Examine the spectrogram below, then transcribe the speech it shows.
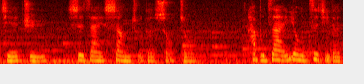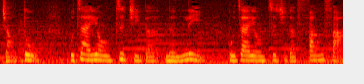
结局是在上主的手中。他不再用自己的角度，不再用自己的能力，不再用自己的方法，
